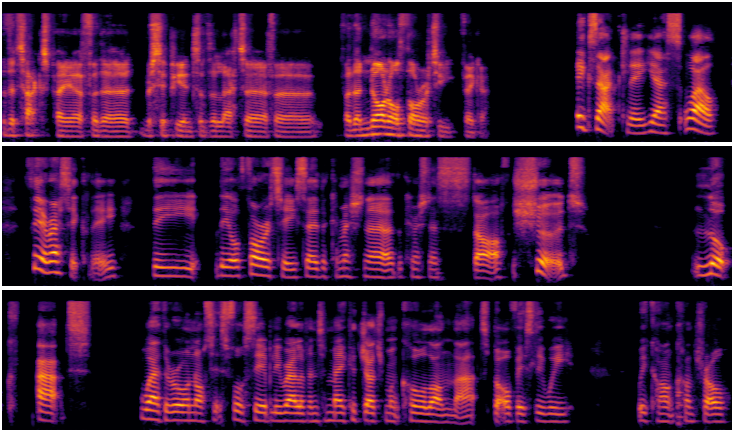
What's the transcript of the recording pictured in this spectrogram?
for the taxpayer, for the recipient of the letter, for for the non-authority figure. Exactly. Yes. Well, theoretically, the the authority, so the commissioner, the commissioner's staff, should look at whether or not it's foreseeably relevant and make a judgment call on that. But obviously, we we can't control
